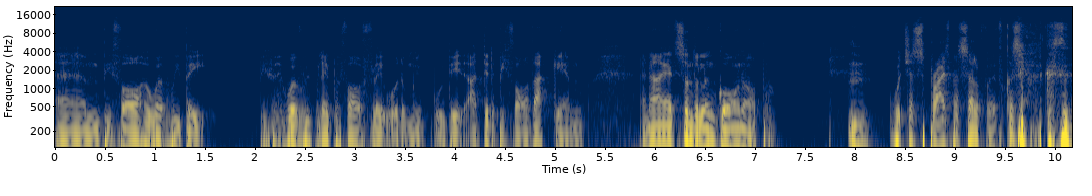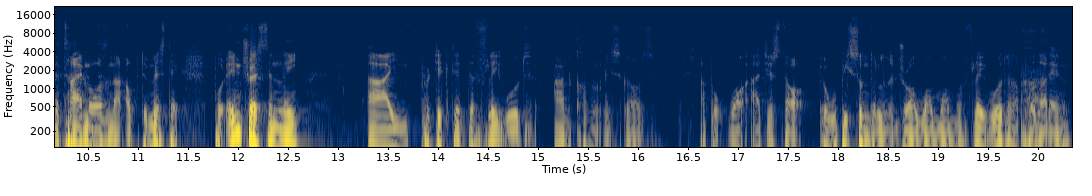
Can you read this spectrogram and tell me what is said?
um, before whoever we beat, before, whoever we played before Fleetwood, and we, we beat. I did it before that game, and I had Sunderland going up. Mm. Which I surprised myself with because at the time I wasn't that optimistic. But interestingly, I predicted the Fleetwood and Coventry scores. I put what I just thought it would be Sunderland to draw one-one with Fleetwood, and I put that in.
